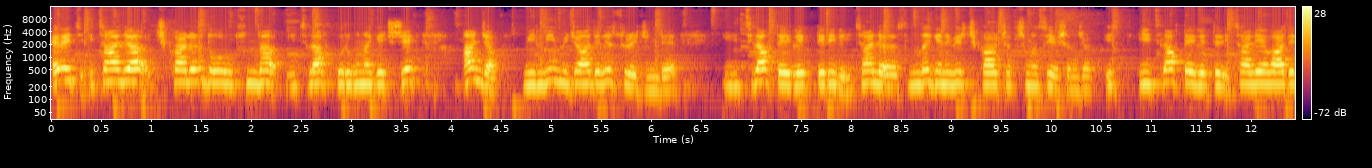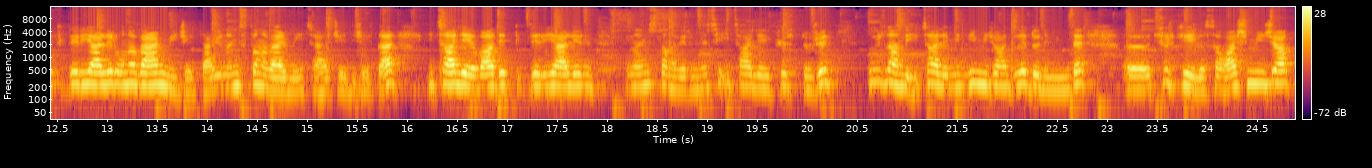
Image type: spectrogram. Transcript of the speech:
Evet İtalya çıkarları doğrultusunda itilaf grubuna geçecek. Ancak milli mücadele sürecinde İtilaf devletleri ile İtalya arasında gene bir çıkar çatışması yaşanacak. İtilaf devletleri İtalya'ya vaat ettikleri yerleri ona vermeyecekler. Yunanistan'a vermeyi tercih edecekler. İtalya'ya vaat ettikleri yerlerin Yunanistan'a verilmesi İtalya'yı küstürecek. Bu yüzden de İtalya milli mücadele döneminde e, Türkiye ile savaşmayacak,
